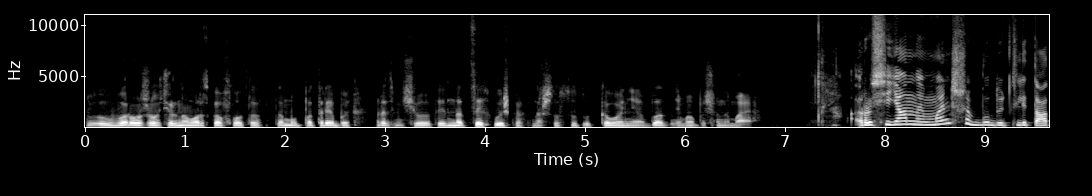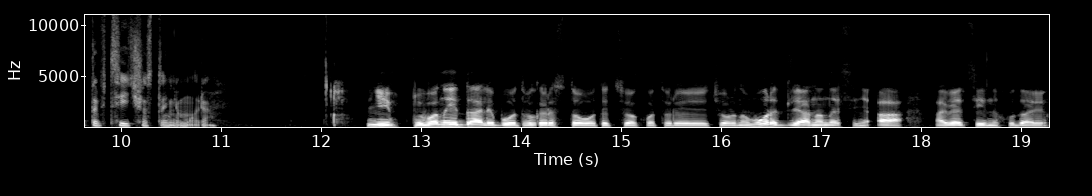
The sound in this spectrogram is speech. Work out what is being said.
ворожого Чорноморського флоту, тому потреби розміщувати на цих вишках наше сутткування обладнання, мабуть, що немає. Росіяни менше будуть літати в цій частині моря. Ні, вони і далі будуть використовувати цю акваторію Чорного моря для нанесення а авіаційних ударів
